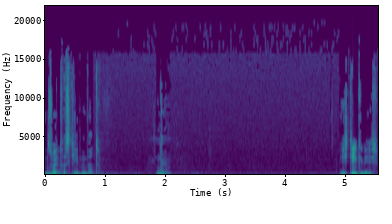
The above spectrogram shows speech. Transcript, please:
so etwas geben wird. Ja. Ich denke nicht.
